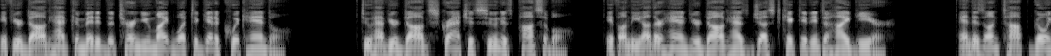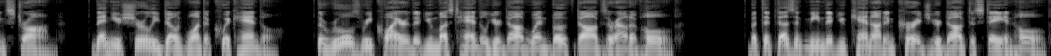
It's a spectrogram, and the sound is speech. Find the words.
if your dog had committed the turn you might want to get a quick handle. To have your dog scratch as soon as possible. If on the other hand your dog has just kicked it into high gear. And is on top going strong. Then you surely don't want a quick handle. The rules require that you must handle your dog when both dogs are out of hold. But that doesn't mean that you cannot encourage your dog to stay in hold.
